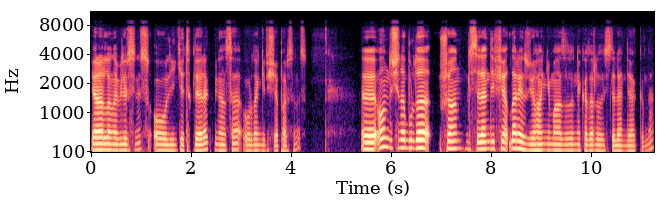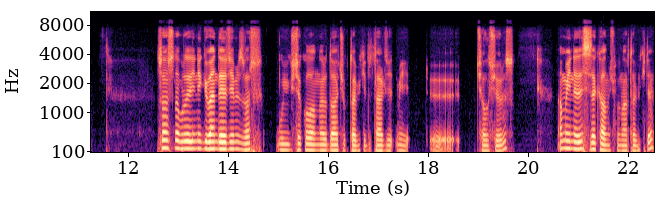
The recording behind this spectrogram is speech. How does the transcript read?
yararlanabilirsiniz. O linke tıklayarak Binance'a oradan giriş yaparsanız. Ee, onun dışında burada şu an listelendiği fiyatlar yazıyor. Hangi mağazada ne kadar listelendiği hakkında. Sonrasında burada yine güven derecemiz var. Bu yüksek olanları daha çok tabii ki de tercih etmeyi e, çalışıyoruz. Ama yine de size kalmış bunlar tabii ki de.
